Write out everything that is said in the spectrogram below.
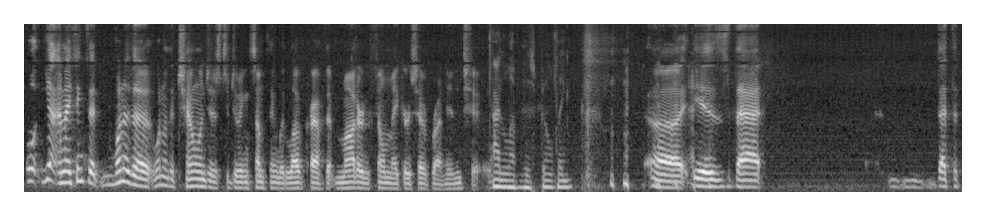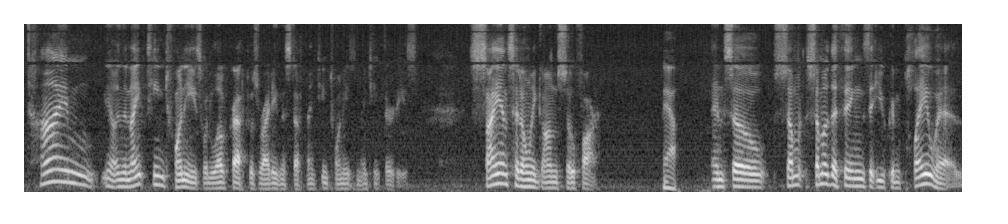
Well, yeah, and I think that one of the one of the challenges to doing something with Lovecraft that modern filmmakers have run into I love this building. uh, is that at the time, you know, in the 1920s when Lovecraft was writing this stuff, 1920s and 1930s, science had only gone so far. Yeah. And so some some of the things that you can play with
